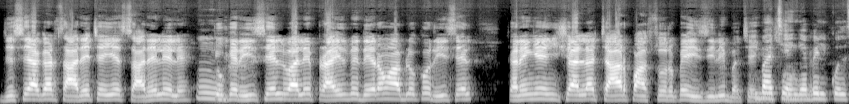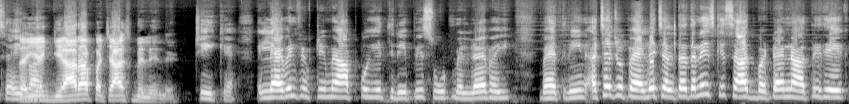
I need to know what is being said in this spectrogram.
जिसे अगर सारे चाहिए सारे ले ले हम्म। क्योंकि रीसेल वाले प्राइस में दे रहा हूँ आप लोग को रीसेल करेंगे इनशाला चार पाँच सौ रुपये इजीली बचेंगे बचेंगे बिल्कुल सही सही है ग्यारह पचास में ले ले। ठीक है। इलेवन फिफ्टी में आपको ये थ्री पीस सूट मिल रहा है भाई बेहतरीन। अच्छा जो पहले चलता था ना इसके साथ बटन आते थे एक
